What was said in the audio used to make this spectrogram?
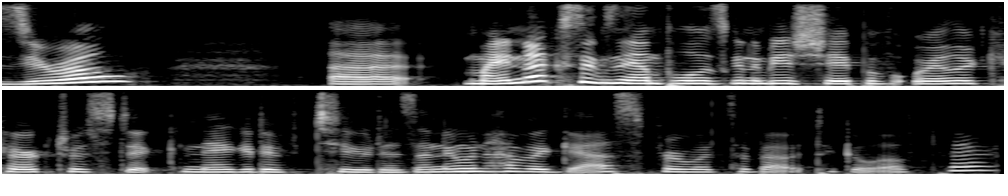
0, Uh, my next example is going to be a shape of Euler characteristic negative 2. Does anyone have a guess for what's about to go up there?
